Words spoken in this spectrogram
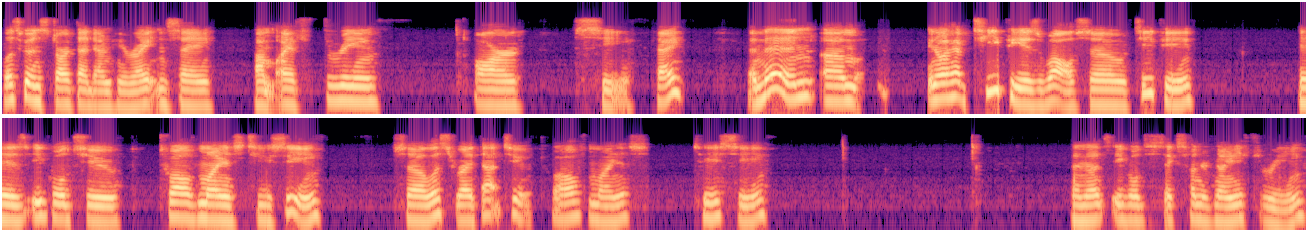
Let's go and start that down here, right? And say, um, I have 3RC, okay? And then, um, you know, I have TP as well. So TP is equal to 12 minus TC. So let's write that too. 12 minus TC. And that's equal to 693.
